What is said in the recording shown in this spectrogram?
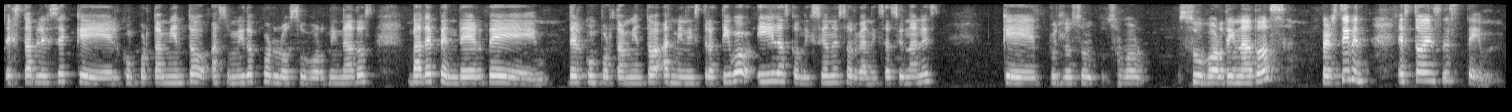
establece que el comportamiento asumido por los subordinados va a depender del comportamiento administrativo y las condiciones organizacionales que pues, los subordinados perciben. Esto es este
